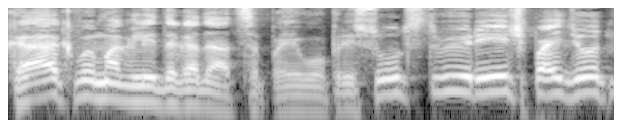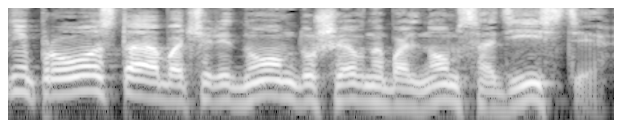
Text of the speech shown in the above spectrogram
Как вы могли догадаться по его присутствию, речь пойдет не просто об очередном душевнобольном садисте,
